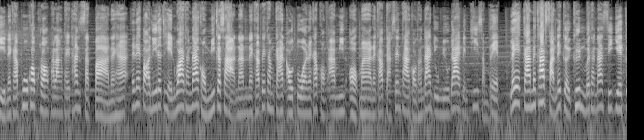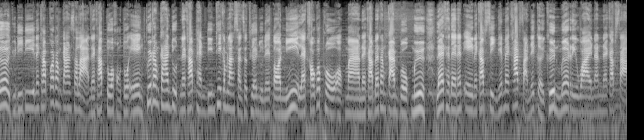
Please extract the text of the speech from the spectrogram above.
ดีตนะครับผู้ครอบครองพลังไททันสัตว์ป่านะฮะและในตอนนี้เราจะเห็นว่าทางด้านของมิกาสะนั้นนะครับได้ทำการเอาตัวนะครับของอาร์มินออกมานะครับจากเส้นทางของทางด้านยูมิวได้เป็นที่สำเร็จ และเหตุการณ์ไม่คาดฝันได้เกิดขึ้นเมื่อทางด้านซิกเยเกอร์อยู่ดีๆนะครับก็ทำการสละนะครับตัวของตัวเอง เพื่อทำการหยุดนะครับแผ่นดินที่กำลังสั่นสะเทือนอยู่ในตอนนี้ และเขาก็โผล่ออกมานะครับและทำการโบกมือ และทันใดนั้นเองนะครับสิ่งที่ไม่คาดฝันได้เกิดขึ้น เมื่อรีวายนั้นนะครับสา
